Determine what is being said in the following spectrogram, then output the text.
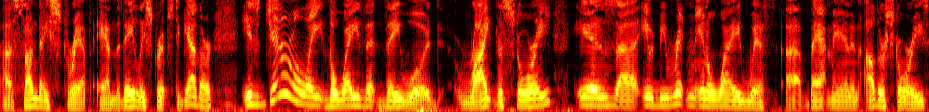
uh, Sunday strip and the daily strips together is generally the way that they would write the story is uh, it would be written in a way with uh, Batman and other stories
